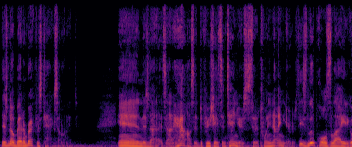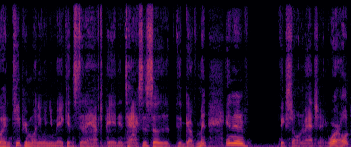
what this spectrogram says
there's no bed and breakfast tax on it. And it's not it's not a house. It depreciates in 10 years instead of 29 years. These loopholes allow you to go ahead and keep your money when you make it instead of have to pay it in taxes so that the government in a fictional imaginary world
